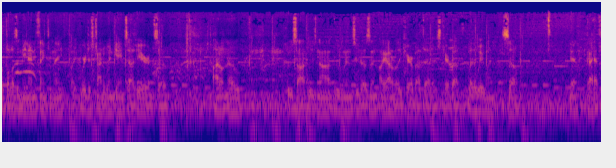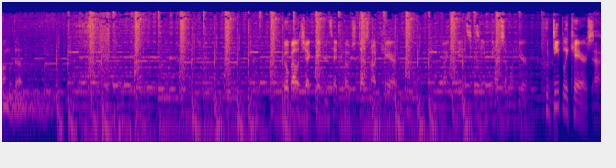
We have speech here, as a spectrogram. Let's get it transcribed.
football doesn't mean anything to me. Like we're just trying to win games out here, and so I don't know who's hot, who's not, who wins, who doesn't. Like I don't really care about that. I just care about whether we win. So yeah, I have fun with that. Bill Belichick, Patriots head coach, does not care about your fantasy team. We have someone here who deeply cares Yeah.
